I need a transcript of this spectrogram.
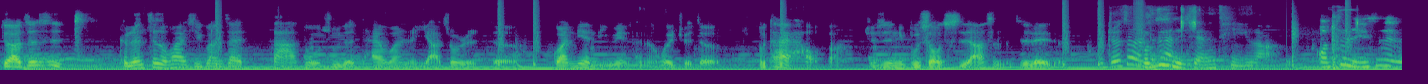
对啊，这是可能这个坏习惯在大多数的台湾人、亚洲人的观念里面可能会觉得不太好吧，就是你不守时啊什么之类的。我觉得这个是看前提啦。我自己是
